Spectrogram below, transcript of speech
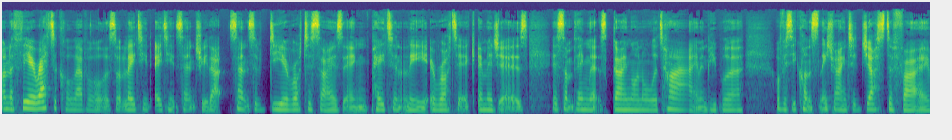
on a theoretical level, the sort of late 18th century, that sense of de eroticizing patently erotic images is something that's going on all the time. And people are obviously constantly trying to justify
